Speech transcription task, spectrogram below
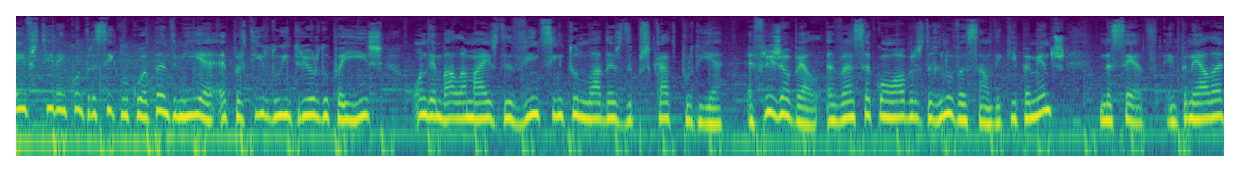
a investir em contraciclo com a pandemia a partir do interior do país, onde embala mais de 25 toneladas de pescado por dia. A Frigobel avança com obras de renovação de equipamentos na sede, em Penela,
